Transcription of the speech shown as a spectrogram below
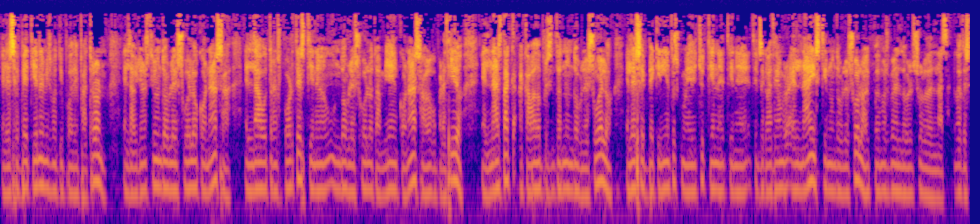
El SP tiene el mismo tipo de patrón. El Dow Jones tiene un doble suelo con ASA. El Dow Transportes tiene un doble suelo también con ASA, algo parecido. El Nasdaq ha acabado presentando un doble suelo. El SP 500, como he dicho, tiene, tiene, tiene cabeza y hombros. El NICE tiene un doble suelo. Ahí podemos ver el doble suelo del Nasdaq. Entonces,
